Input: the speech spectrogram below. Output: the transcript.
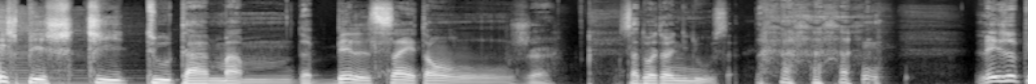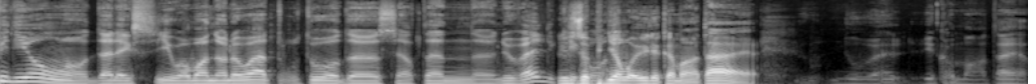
Ishpishti Toutamam de Bill Saint-Onge. Ça doit être un Inou, ça. Les opinions d'Alexis Wawanolowat autour de certaines nouvelles. Les opinions et les commentaires. Nouvelles, les commentaires.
